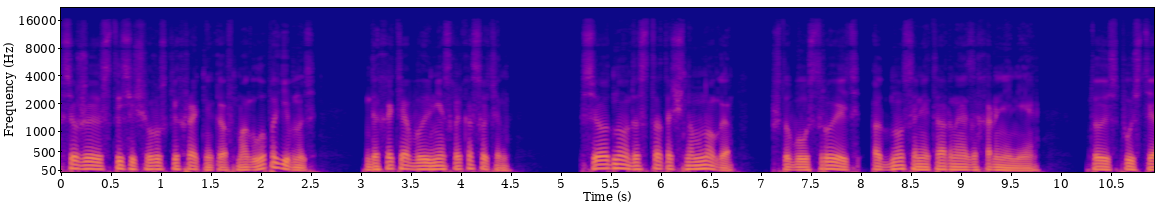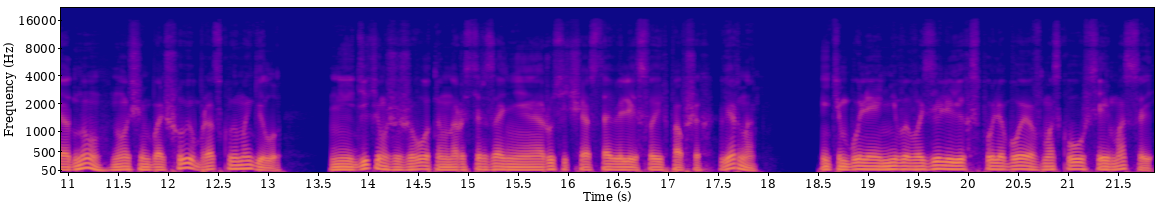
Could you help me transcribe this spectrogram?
все же с тысячу русских ратников могло погибнуть, да хотя бы несколько сотен. Все одно достаточно много, чтобы устроить одно санитарное захоронение. То есть пусть и одну, но очень большую братскую могилу. Не диким же животным на растерзание русичи оставили своих павших, верно? И тем более не вывозили их с поля боя в Москву всей массой,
